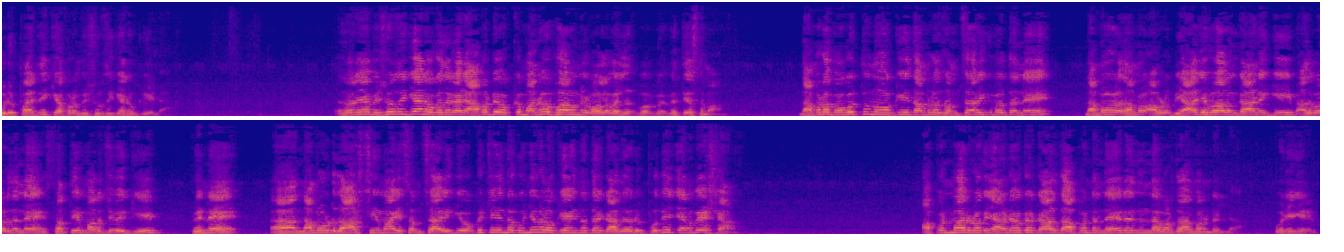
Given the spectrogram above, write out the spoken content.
ഒരു പരിധിക്കപ്പുറം വിശ്വസിക്കാൻ ഒക്കെയില്ല. എന്ന് പറഞ്ഞാൽ വിശ്വസിക്കാൻ ഒക്കുന്ന കാര്യം അവരുടെ ഒക്കെ മനോഭാവങ്ങൾ വളരെ വലു വ്യത്യസ്തമാണ്. നമ്മുടെ മുഖത്ത് നോക്കി നമ്മൾ സംസാരിക്കുമ്പോൾ തന്നെ നമ്മൾ നമ്മൾ അവിടെ വ്യാജഭാവം കാണിക്കുകയും അതുപോലെ തന്നെ സത്യം മറച്ചു വയ്ക്കുകയും പിന്നെ നമ്മളോട് ദാർഷ്ട്യമായി സംസാരിക്കുകയും ഒക്കെ ചെയ്യുന്ന കുഞ്ഞുങ്ങളൊക്കെ ഇന്നത്തെ കാലത്ത് ഒരു പുതിയ ജനറേഷനാണ്. അപ്പന്മാരോടൊക്കെ ഞങ്ങളുടെയൊക്കെ കാലത്ത് അപ്പന്റെ നേരെ നിന്ന് വർത്തമാനം പറഞ്ഞിട്ടില്ല. ഒരിക്കലും.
